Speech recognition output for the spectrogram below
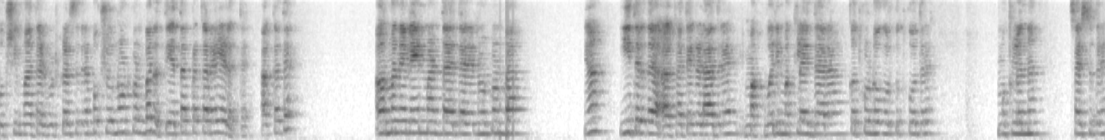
ಪಕ್ಷಿಗೆ ಮಾತಾಡ್ಬಿಟ್ಟು ಕಳ್ಸಿದ್ರೆ ಪಕ್ಷಿ ನೋಡ್ಕೊಂಡು ಬರುತ್ತೆ, ಯಥ ಪ್ರಕಾರ ಹೇಳುತ್ತೆ. ಕತೆ? ಅವ್ರ ಮನೇಲಿ ಏನ್ ಮಾಡ್ತಾ ಇದ್ದಾರೆ ನೋಡ್ಕೊಂಡು ಬಾ. ಯಾ ಈ ತರದ ಕತೆಗಳಾದ್ರೆ ಮಕ್, ಬರೀ ಮಕ್ಳ ಇದ್ದಾರ? ಕತ್ಕೊಂಡು ಹೋಗೋರು ಕುತ್ಕೋದ್ರೆ ಮಕ್ಕಳನ್ನ ಸಾಯಿಸಿದ್ರೆ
